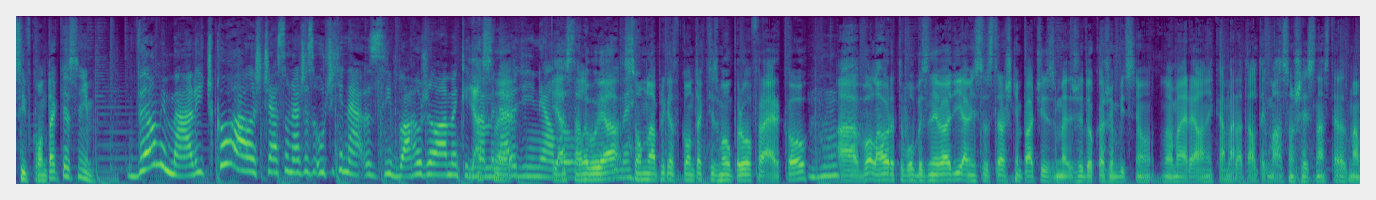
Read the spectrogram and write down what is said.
si v kontakte s ním? Veľmi máličko, ale z času na čas určite na, si blahoželáme, keď jasné, máme narodeniny. Alebo jasné, lebo ja som napríklad v kontakte s mojou prvou frajerkou mm-hmm. a vo Laure to vôbec nevadí a mne sa strašne páči, že, že dokážem byť s ňou normálne reálne kamarát, ale tak mal som 16, teraz mám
